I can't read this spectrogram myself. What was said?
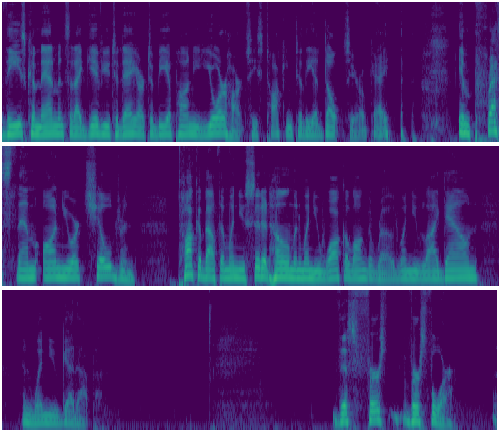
These commandments that I give you today are to be upon your hearts. He's talking to the adults here, okay? Impress them on your children. Talk about them when you sit at home and when you walk along the road, when you lie down and when you get up. This first verse 4 uh,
